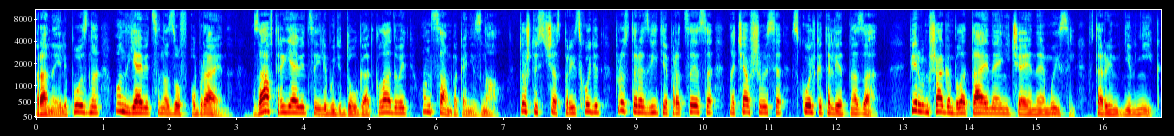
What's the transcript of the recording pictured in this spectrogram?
Рано или поздно он явится на зов О'Брайена. Завтра явится или будет долго откладывать, он сам пока не знал. То, что сейчас происходит, просто развитие процесса, начавшегося сколько-то лет назад. Первым шагом была тайная нечаянная мысль, вторым дневник.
